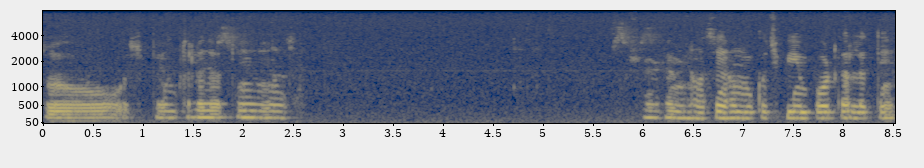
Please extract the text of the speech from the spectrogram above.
सो इस पर हम चले जाते हैं यहाँ से। यहाँ से हम कुछ भी इंपोर्ट कर लेते हैं।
